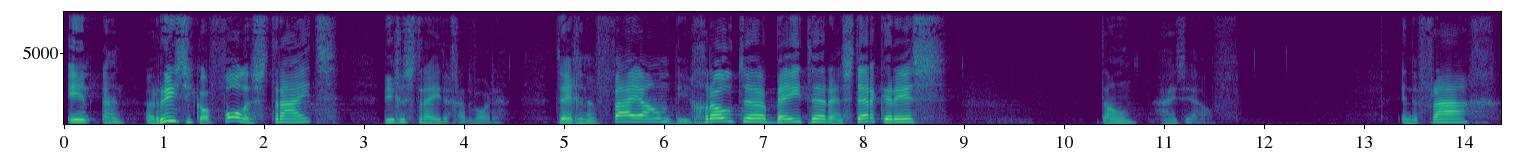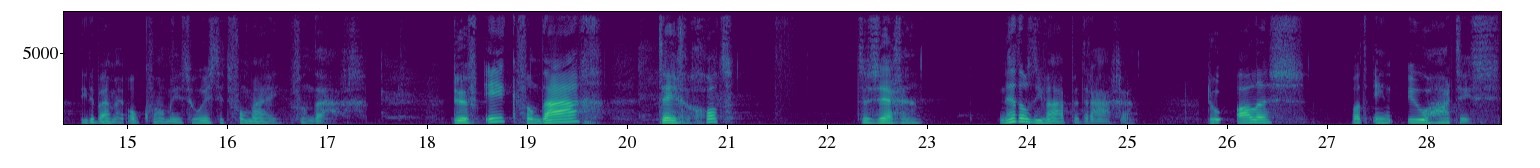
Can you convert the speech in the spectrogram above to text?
in een risicovolle strijd die gestreden gaat worden. Tegen een vijand die groter, beter en sterker is dan hijzelf. En de vraag die er bij mij opkwam is, hoe is dit voor mij vandaag? Durf ik vandaag tegen God te zeggen, net als die wapendrager, doe alles wat in uw hart is.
